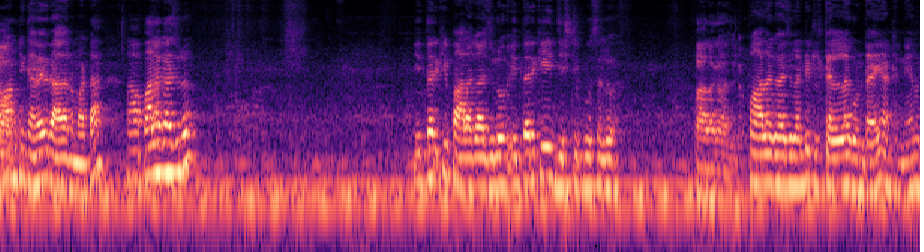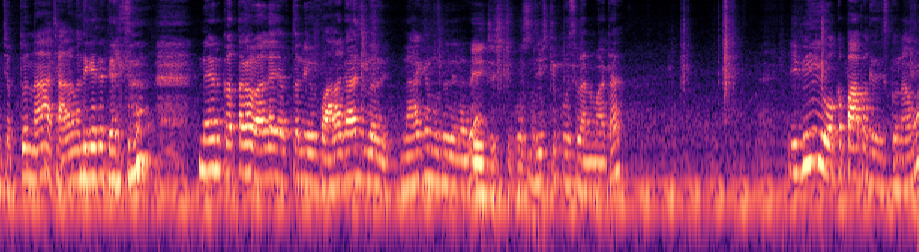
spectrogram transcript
వామిటింగ్ అనేది రాదనమాట ఆ, పాలగాజులు? ఇద్దరికి పాలగాజులు ఇద్దరికి జిష్టి పూసలు. పాల గాజులు పాలగాజులు అంటే ఇట్లా తెల్లగా ఉంటాయి అంటే నేను చెప్తున్నా చాలా మందికి అయితే తెలుసు. నేను కొత్తగా వాళ్ళే చెప్తున్నా ఇవి పాలగాజులు అది నాకే ముందు తెలియదు జుట్టి పూసలు. దిష్టి పూసలు అనమాట ఇవి ఒక పాపకి తీసుకున్నాము.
